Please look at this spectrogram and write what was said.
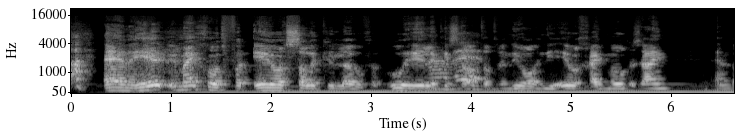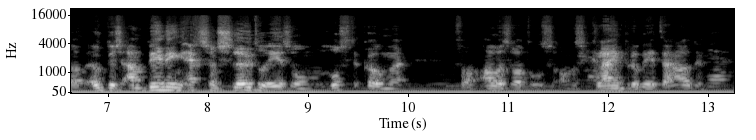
en Heer, u mijn God, voor eeuwig zal ik u loven. Hoe heerlijk is dat, dat we nu al in die eeuwigheid mogen zijn. En dat ook dus aanbidding echt zo'n sleutel is om los te komen van alles wat ons anders Ja. klein probeert te houden. Ja,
